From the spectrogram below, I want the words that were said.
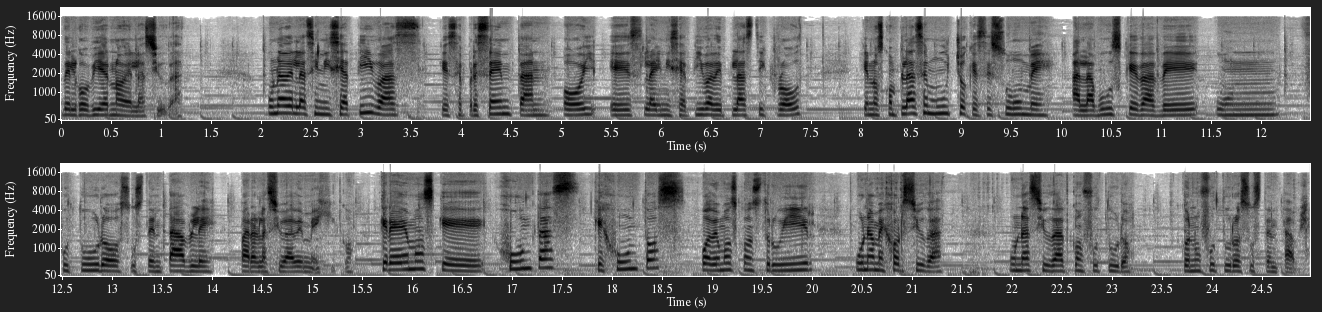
del gobierno de la ciudad. Una de las iniciativas que se presentan hoy es la iniciativa de Plastic Road, que nos complace mucho que se sume a la búsqueda de un futuro sustentable para la Ciudad de México. Creemos que juntas que juntos podemos construir una mejor ciudad, una ciudad con futuro, con un futuro sustentable.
